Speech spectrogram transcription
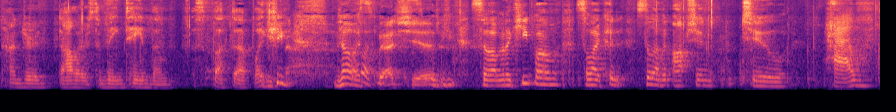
hundred dollars to maintain them. It's fucked up. Like no, it's bad shit. So I'm gonna keep them so I could still have an option to have.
